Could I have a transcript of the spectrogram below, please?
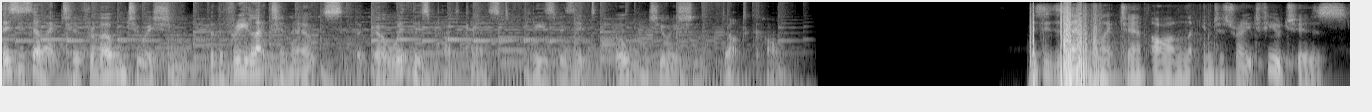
This is a lecture from Open Tuition. For the free lecture notes that go with this podcast, please visit opentuition.com. This is the second lecture on interest rate futures.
